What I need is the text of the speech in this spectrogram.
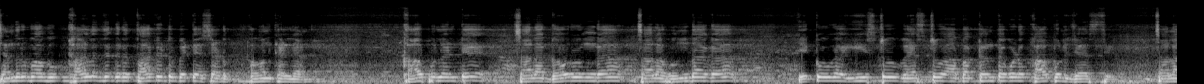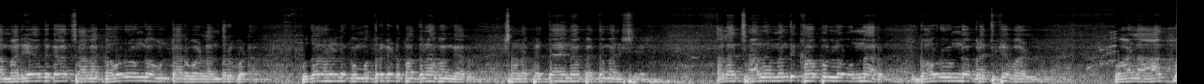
చంద్రబాబు కాళ్ళ దగ్గర తాకట్టు పెట్టేశాడు పవన్ కళ్యాణ్. కాపులంటే చాలా గౌరవంగా చాలా హుందాగా ఎక్కువగా ఈస్ట్ వెస్ట్ ఆ పక్కంతా కూడా కాపులు జాస్తి. చాలా మర్యాదగా చాలా గౌరవంగా ఉంటారు వాళ్ళందరూ కూడా. ఉదాహరణకు ముద్రగడ పద్మనాభం గారు చాలా పెద్ద ఆయన పెద్ద మనిషి. అలా చాలామంది కాపుల్లో ఉన్నారు గౌరవంగా బ్రతికే వాళ్ళు. వాళ్ళ ఆత్మ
